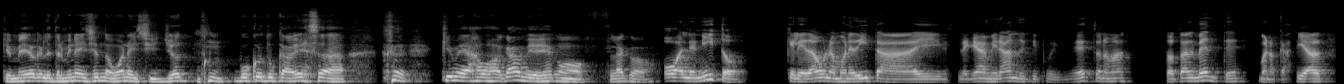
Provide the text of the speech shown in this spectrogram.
que medio que le termina diciendo, bueno, y si yo busco tu cabeza, ¿qué me das vos a cambio? Y es como, flaco. O al nenito, que le da una monedita y le queda mirando y tipo, "¿Y esto nomás. Totalmente. Bueno, Castidad,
